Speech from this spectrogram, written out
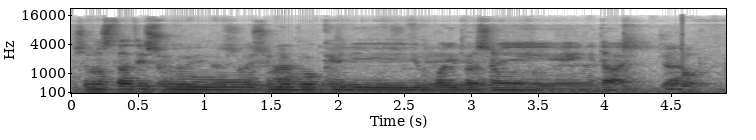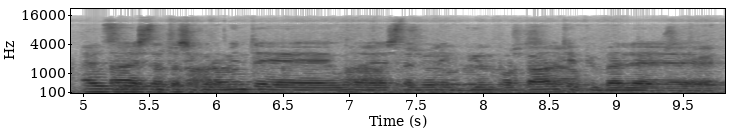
sono stati su, sulle bocche di, di un po' di persone in Italia. Ah, è stata sicuramente una delle stagioni più importanti e più belle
